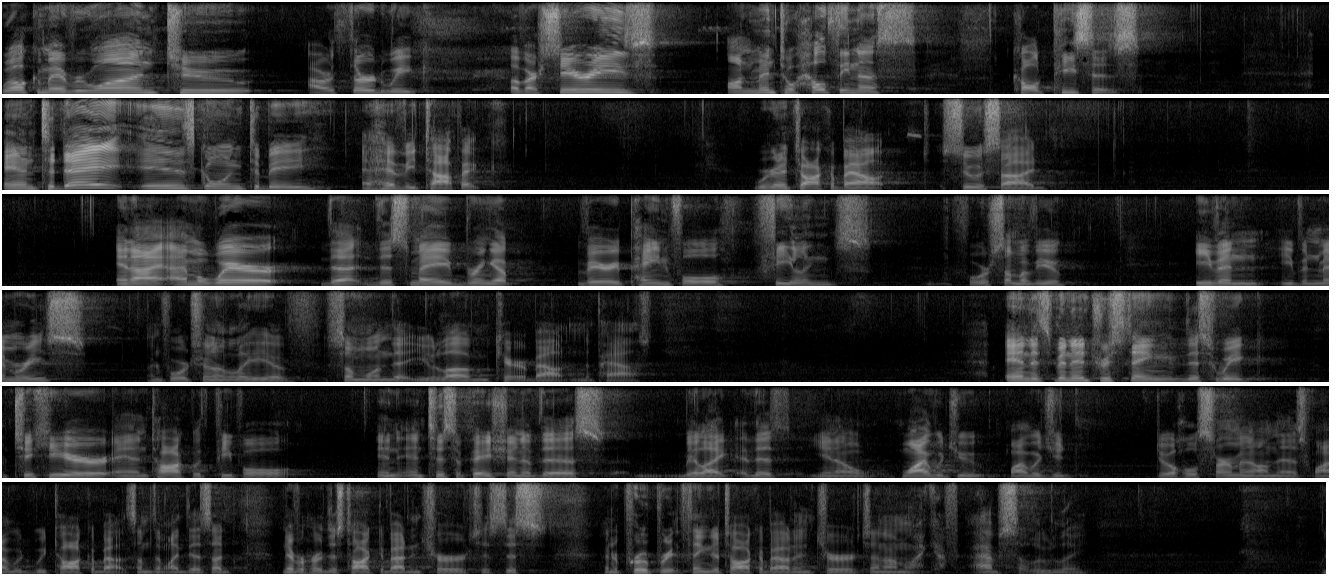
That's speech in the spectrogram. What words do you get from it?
Welcome, everyone, to our third week of our series on mental healthiness called Pieces. And today is going to be a heavy topic. We're going to talk about suicide. And I, am aware that this may bring up very painful feelings for some of you even, even memories, unfortunately, of someone that you love and care about in the past. And it's been interesting this week to hear and talk with people in anticipation of this. Be like, this, you know, why would you, why would you do a whole sermon on this? Why would we talk about something like this? I'd never heard this talked about in church. Is this an appropriate thing to talk about in church? And I'm like, absolutely.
